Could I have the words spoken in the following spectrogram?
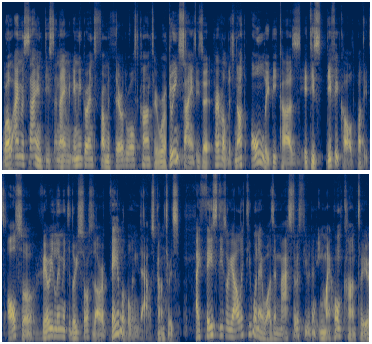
Well, I'm a scientist and I'm an immigrant from a third world country where doing science is a privilege, not only because it is difficult, but it's also very limited resources are available in those countries. I faced this reality when I was a master student in my home country,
